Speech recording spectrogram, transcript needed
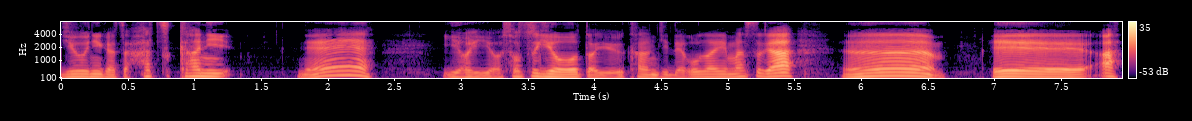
12月20日にねいよいよ卒業という感じでございますがうーん。えー、あ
